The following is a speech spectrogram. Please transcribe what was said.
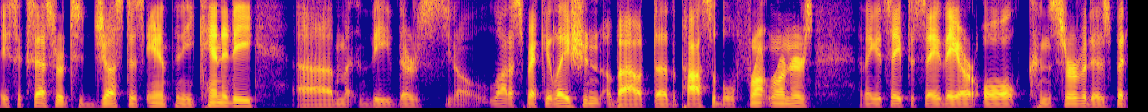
a successor to Justice Anthony Kennedy. Um, the there's you know a lot of speculation about uh, the possible frontrunners. I think it's safe to say they are all conservatives. But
